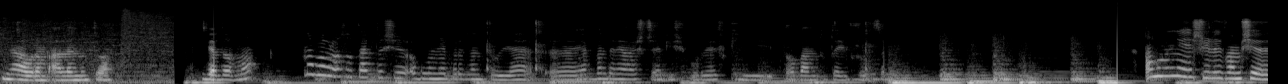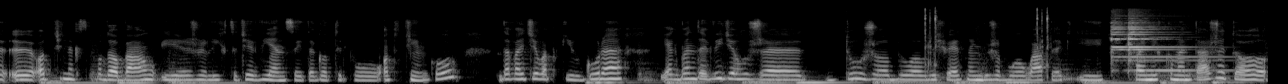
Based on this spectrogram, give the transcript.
Kinaurą, ale no to wiadomo. No po prostu tak to się ogólnie prezentuje. E, Jak będę miał jeszcze jakieś urywki, to Wam tutaj wrzucę. Ogólnie, jeżeli Wam się y, odcinek spodobał i jeżeli chcecie więcej tego typu odcinków, dawajcie łapki w górę. Jak będę widział, że dużo było wyświetleń, dużo było łapek i fajnych komentarzy, to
